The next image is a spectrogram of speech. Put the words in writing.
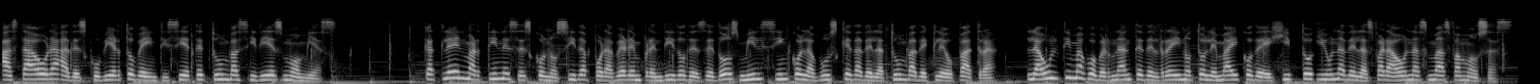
Hasta ahora ha descubierto 27 tumbas y 10 momias. Kathleen Martínez es conocida por haber emprendido desde 2005 la búsqueda de la tumba de Cleopatra, la última gobernante del reino tolemaico de Egipto y una de las faraonas más famosas.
